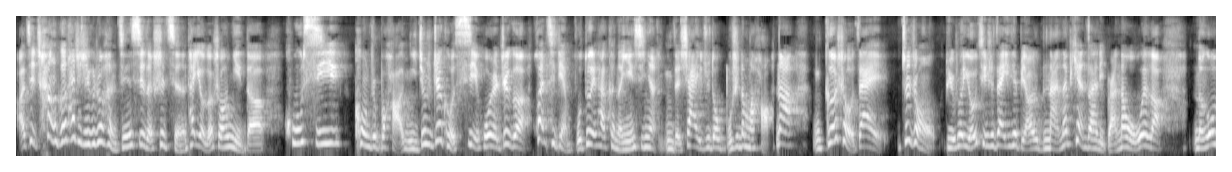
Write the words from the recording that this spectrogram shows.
而且唱歌它只是一个很精细的事情。它有的时候你的呼吸控制不好，你就是这口气或者这个换气点不对，它可能影响你的下一句都不是那么好。那你歌手在这种，比如说尤其是在一些比较难的片段里边，那我为了能够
